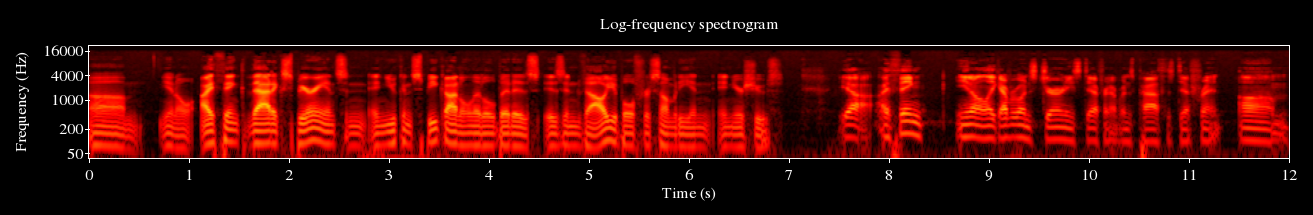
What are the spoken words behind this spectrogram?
um, you know, I think that experience and, and you can speak on a little bit is is invaluable for somebody in, in your shoes. yeah, I think you know, like everyone's journey is different, everyone's path is different. Um,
